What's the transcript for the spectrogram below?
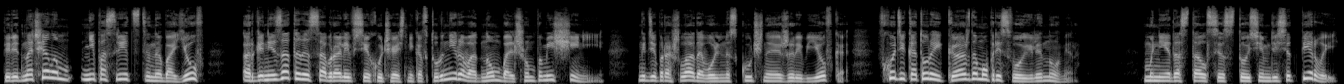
Перед началом непосредственно боев Организаторы собрали всех участников турнира в одном большом помещении, где прошла довольно скучная жеребьевка, в ходе которой каждому присвоили номер. Мне достался 171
